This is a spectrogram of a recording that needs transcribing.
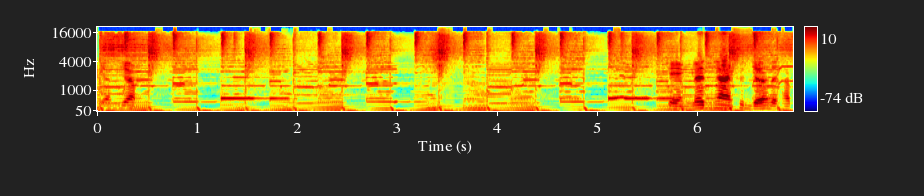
เยี่ยมเยี่ยมเกมเล่นง่ายขึ้นเยอะเลยครับ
